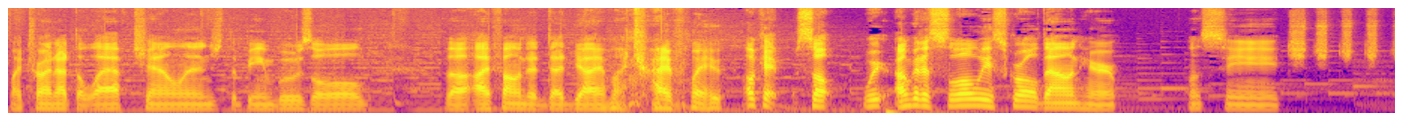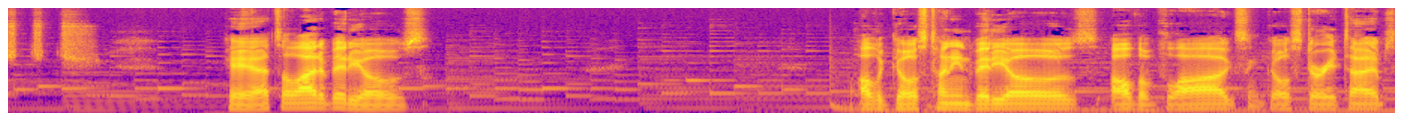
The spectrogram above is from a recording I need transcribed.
My try not to laugh challenge, the BeanBoozled, the I found a dead guy in my driveway. Okay, so we I'm gonna slowly scroll down here. Let's see. Okay, that's a lot of videos. All the ghost hunting videos, all the vlogs and ghost story types.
